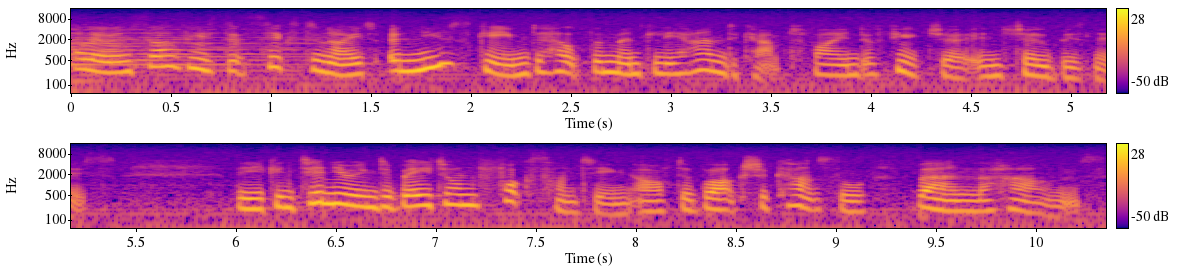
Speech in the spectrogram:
Hello, in Southeast at 6 tonight, a new scheme to help the mentally handicapped find a future in show business. The continuing debate on fox hunting after Berkshire Council banned the hounds.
